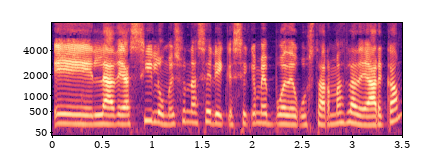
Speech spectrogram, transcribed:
eh, la de Asylum es una serie que sí que me puede gustar más, la de Arkham.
